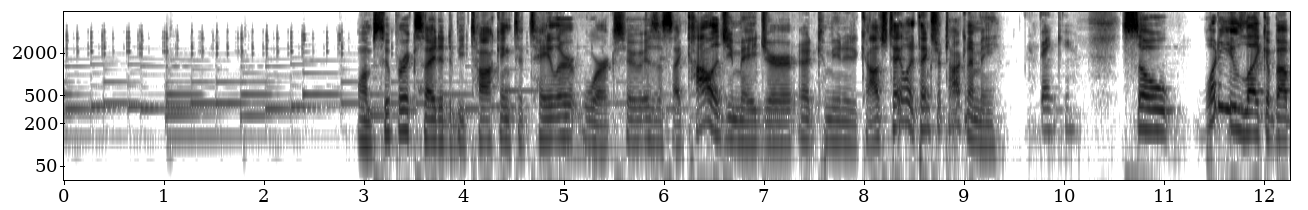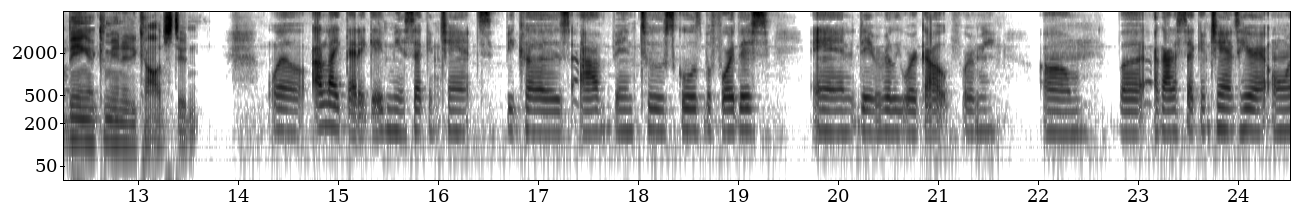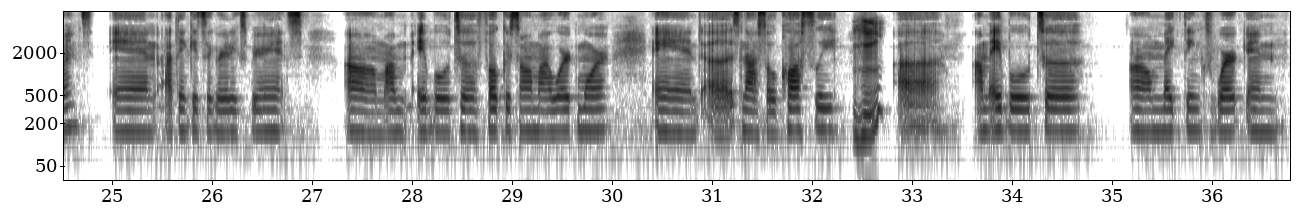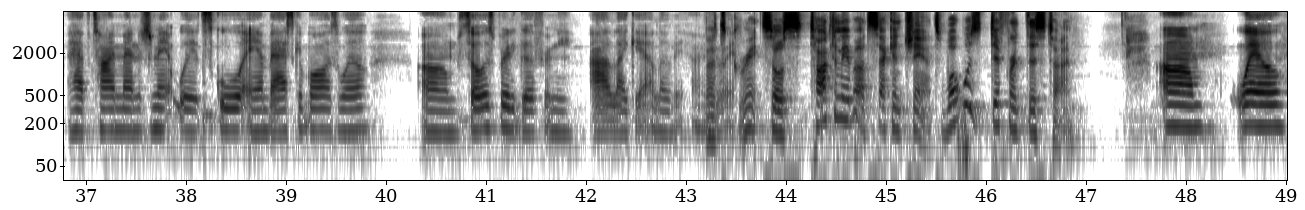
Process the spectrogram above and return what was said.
Well, I'm super excited to be talking to Taylor Works, who is a psychology major at community college. Taylor, thanks for talking to me. Thank you. So, what do you like about being a community college student? Well, I like that it gave me a second chance because I've been to schools before this and it didn't really work out for me. Um, but I got a second chance here at Owens, and I think it's a great experience. Um, I'm able to focus on my work more, and uh, it's not so costly. Mm-hmm. Uh, I'm able to um, make things work and have time management with school and basketball as well. Um, so it's pretty good for me. I like it. I love it. I That's great. So talk to me about Second Chance. What was different this time? Um, well,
